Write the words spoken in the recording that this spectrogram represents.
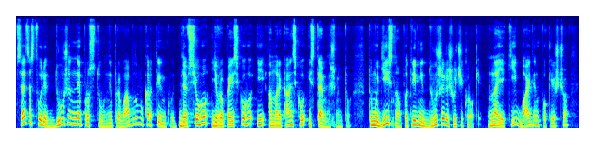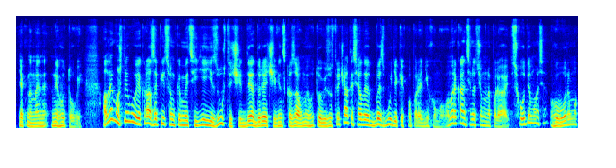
все це створює дуже непросту, непривабливу картинку для всього європейського і американського істеблішменту. Тому дійсно потрібні дуже рішучі кроки, на які Байден поки що, як на мене, не готовий. Але можливо, якраз за підсумками цієї зустрічі, де, до речі, він сказав, ми готові зустрічатися, але без будь-яких попередніх умов. Американці на цьому наполягають. Сходимося, говоримо,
